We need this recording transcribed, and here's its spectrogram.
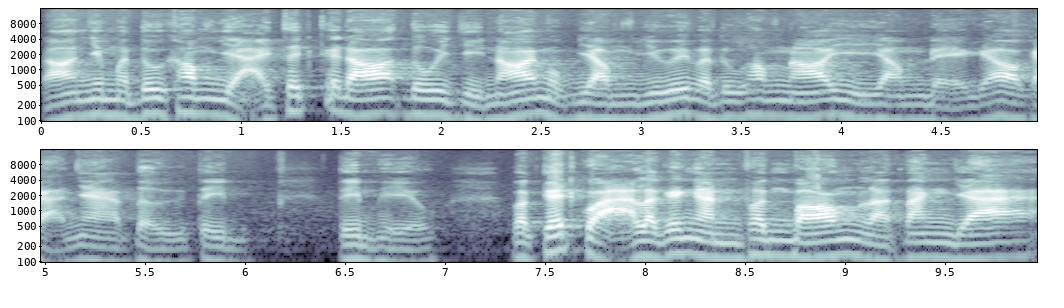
Đó, nhưng mà tôi không giải thích cái đó, tôi chỉ nói một dòng dưới và tôi không nói gì dòng để cho cả nhà tự tìm tìm hiểu. Và kết quả là cái ngành phân bón là tăng giá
